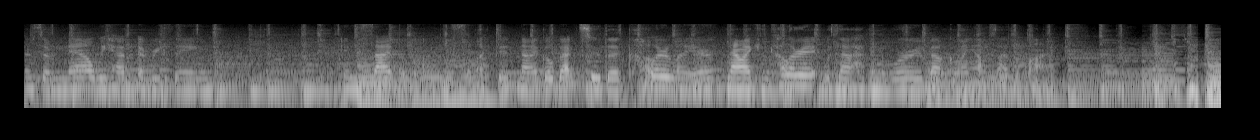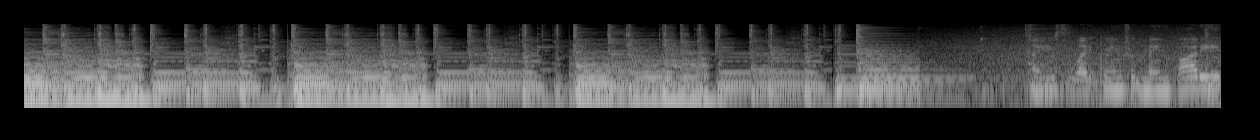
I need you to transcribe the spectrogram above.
And so now we have everything inside the line selected. Now I go back to the color layer. Now I can color it without having to worry about going outside the line. For the main body,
